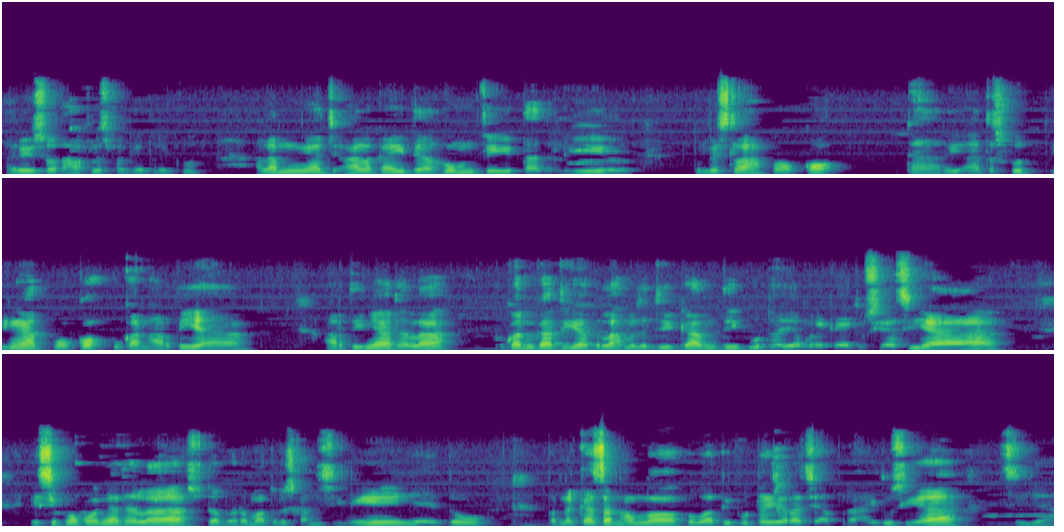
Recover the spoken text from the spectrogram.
Dari surat Al-Fil sebagai berikut. Alam yaj'al kaidahum fi tadlil. Tulislah pokok dari atas tersebut Ingat pokok bukan arti ya. Artinya adalah Bukankah dia telah menjadikan tipu daya mereka itu sia-sia? Isi pokoknya adalah sudah Pak tuliskan di sini yaitu penegasan Allah bahwa tipu daya Raja Abraha itu sia-sia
